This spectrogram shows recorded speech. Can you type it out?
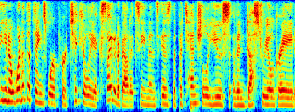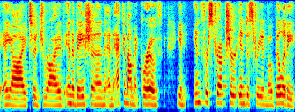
you know, one of the things we're particularly excited about at Siemens is the potential use of industrial grade AI to drive innovation and economic growth in infrastructure, industry, and mobility.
